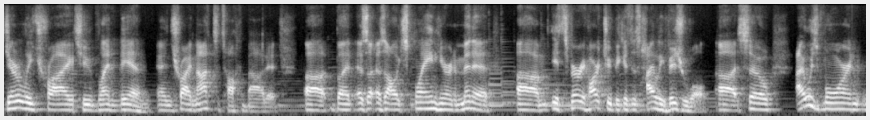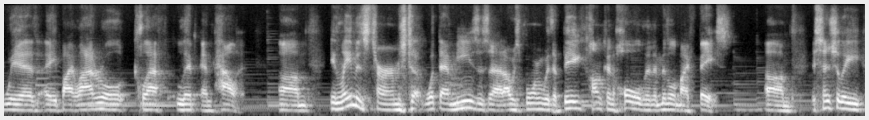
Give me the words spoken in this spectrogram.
generally try to blend in and try not to talk about it. Uh, but as, as I'll explain here in a minute, um, it's very hard to because it's highly visual. Uh, so I was born with a bilateral cleft lip and palate. Um, in layman's terms, what that means is that I was born with a big honking hole in the middle of my face. Um, essentially,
